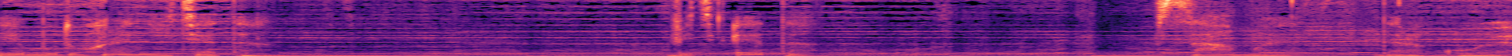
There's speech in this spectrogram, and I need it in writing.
я буду хранить это. Ведь это самое дорогое.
